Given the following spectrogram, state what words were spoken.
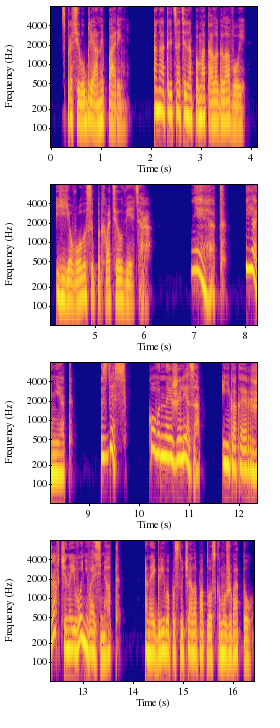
— спросил у Брианы парень. Она отрицательно помотала головой, и её волосы подхватил ветер. «Нет, я нет. Здесь кованное железо, и никакая ржавчина его не возьмёт». Она игриво постучала по плоскому животу.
